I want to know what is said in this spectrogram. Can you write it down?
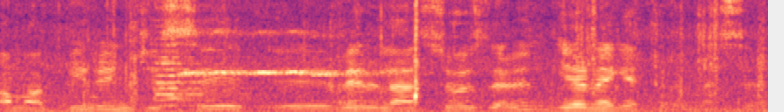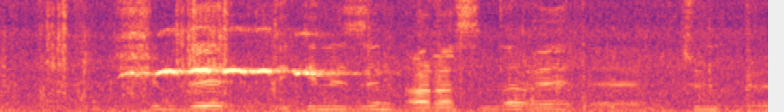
Ama birincisi e, verilen sözlerin yerine getirilmesi. Şimdi ikinizin arasında ve e, bütün e,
